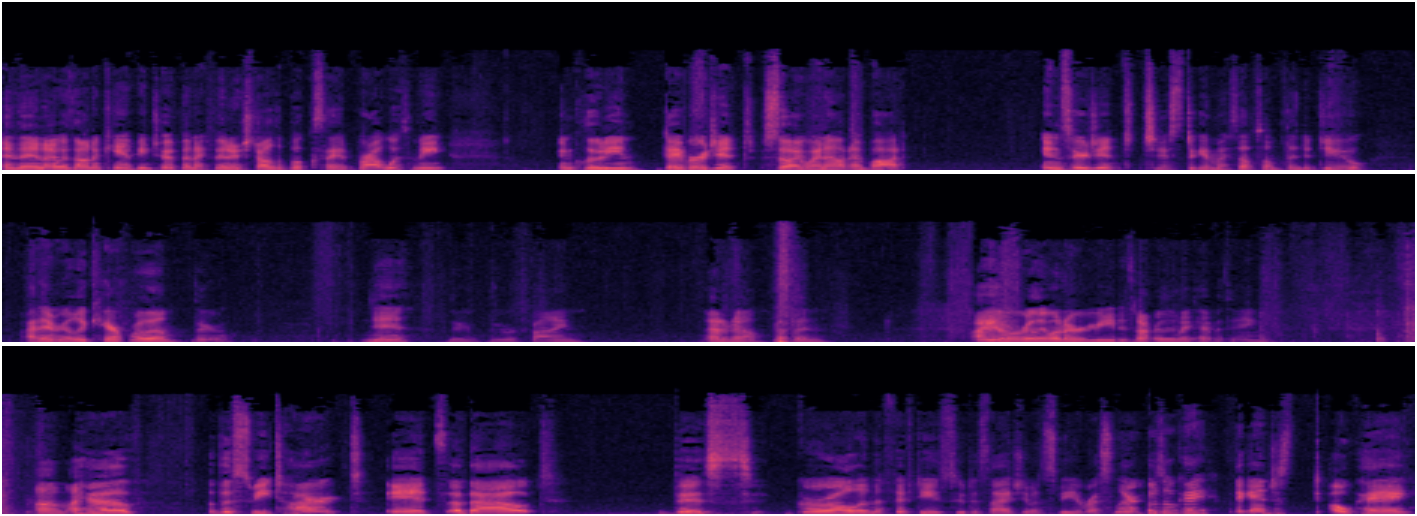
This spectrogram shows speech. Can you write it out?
And then I was on a camping trip, and I finished all the books I had brought with me, including Divergent, so I went out and bought Insurgent just to give myself something to do. I didn't really care for them. They're, nah, they they were fine. I don't know, nothing I ever really want to read. It's not really my type of thing. Um, I have the Sweetheart. It's about this girl in the 50s who decides she wants to be a wrestler. It was okay. Again, just okay.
